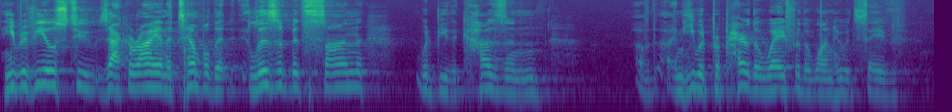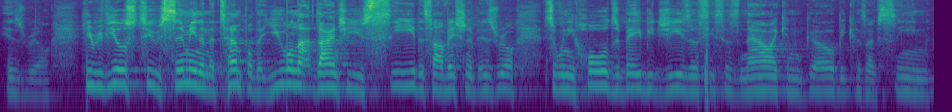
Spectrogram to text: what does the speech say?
He reveals to Zechariah in the temple that Elizabeth's son would be the cousin of, and he would prepare the way for the one who would save Israel. He reveals to Simeon in the temple that you will not die until you see the salvation of Israel. So when he holds baby Jesus, he says, Now I can go because I've seen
